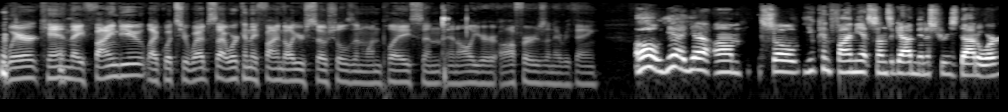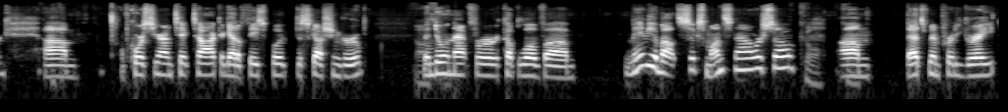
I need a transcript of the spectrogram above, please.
where can they find you? Like, what's your website? Where can they find all your socials in one place and and all your offers and everything? Oh yeah, yeah. Um, so you can find me at sonsofgodministries.org. Um, of course, here on TikTok, I got a Facebook discussion group. Been doing that for a couple of um, maybe about six months now or so. cool. Um, that's been pretty great.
